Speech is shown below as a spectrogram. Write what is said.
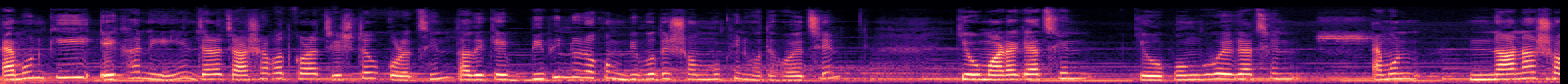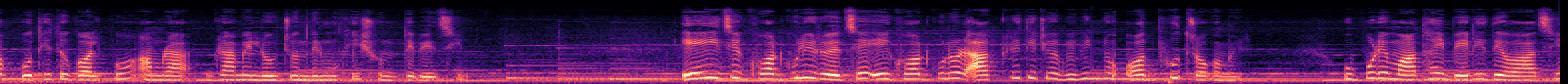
এমনকি এখানে যারা চাষাবাদ করার চেষ্টাও করেছেন, তাদেরকে বিভিন্ন রকম বিপদের সম্মুখীন হতে হয়েছে। কেউ মারা গেছেন, কেউ পঙ্গু হয়ে গেছেন, এমন নানা সব কথিত গল্প আমরা গ্রামের লোকজনদের মুখেই শুনতে পেয়েছি। এই যে ঘটগুলি রয়েছে, এই ঘটগুলোর আকৃতিটিও বিভিন্ন অদ্ভুত রকমের। উপরে মাথায় বেরি দেওয়া আছে।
